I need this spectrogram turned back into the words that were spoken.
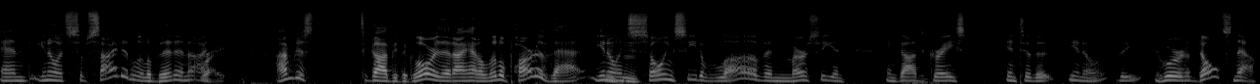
and you know it subsided a little bit. And I, right I'm just to God be the glory that I had a little part of that, you know, in Mhm. sowing seed of love and mercy and and God's grace into the you know the who are adults now.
